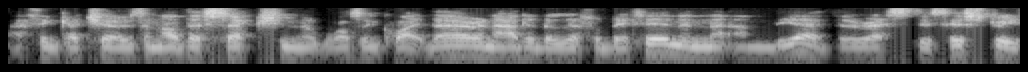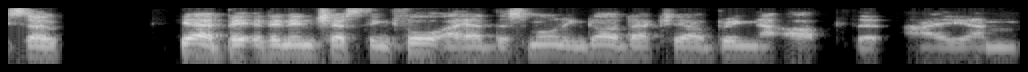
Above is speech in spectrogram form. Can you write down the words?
I think I chose another section that wasn't quite there and added a little bit in, and and yeah, the rest is history. So yeah, a bit of an interesting thought I had this morning. God, actually, I'll bring that up. That I um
